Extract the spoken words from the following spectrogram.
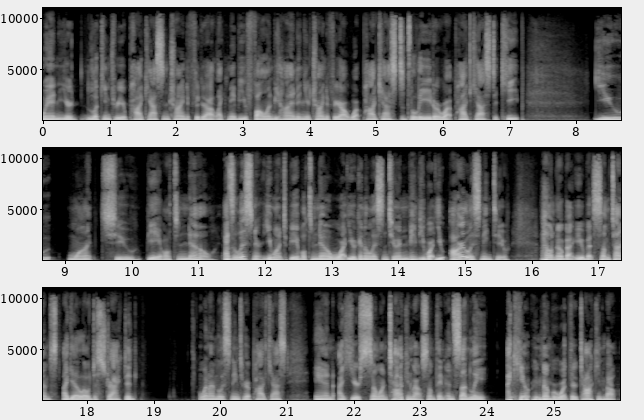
when you're looking through your podcast and trying to figure out, like maybe you've fallen behind and you're trying to figure out what podcast to delete or what podcast to keep. You want to be able to know as a listener, you want to be able to know what you're going to listen to and maybe what you are listening to. I don't know about you, but sometimes I get a little distracted when I'm listening to a podcast and I hear someone talking about something and suddenly I can't remember what they're talking about.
